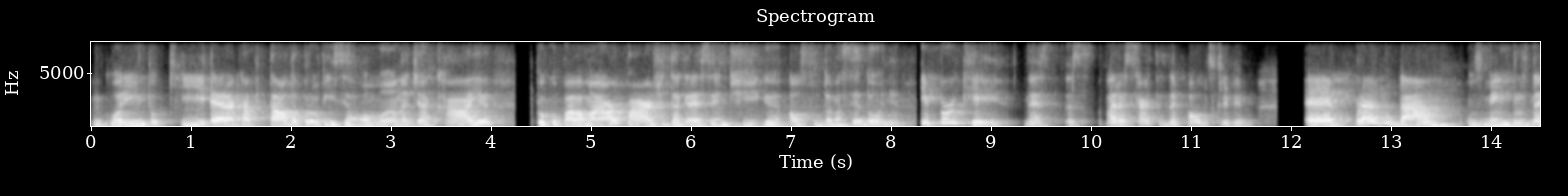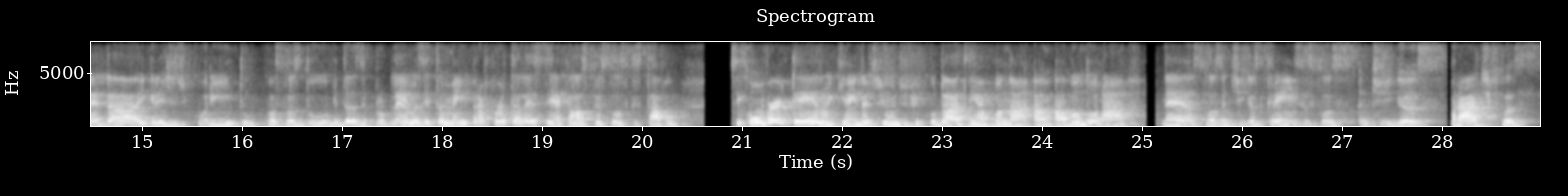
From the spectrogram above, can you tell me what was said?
em Corinto, que era a capital da província romana de Acaia, que ocupava a maior parte da Grécia antiga ao sul da Macedônia. E por quê? Né, as várias cartas, né, Paulo escreveu. É, para ajudar os membros né, da igreja de Corinto com as suas dúvidas e problemas e também para fortalecer aquelas pessoas que estavam se convertendo e que ainda tinham dificuldades em abandonar, abandonar né, as suas antigas crenças, suas antigas práticas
